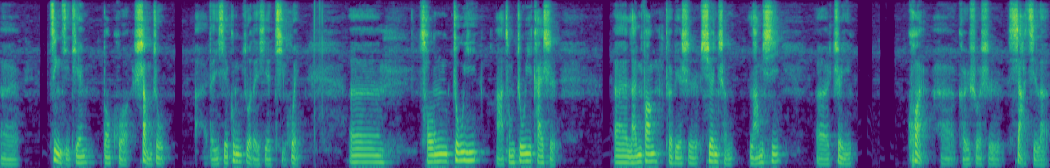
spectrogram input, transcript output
呃，近几天包括上周啊的一些工作的一些体会。呃，从周一啊，从周一开始，呃，南方特别是宣城、郎溪，呃这一块。呃，可以说是下起了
